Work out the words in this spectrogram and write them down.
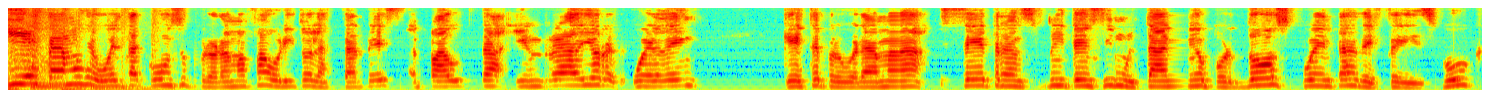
Y estamos de vuelta con su programa favorito de las tardes, Pauta en Radio. Recuerden que este programa se transmite en simultáneo por dos cuentas de Facebook,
